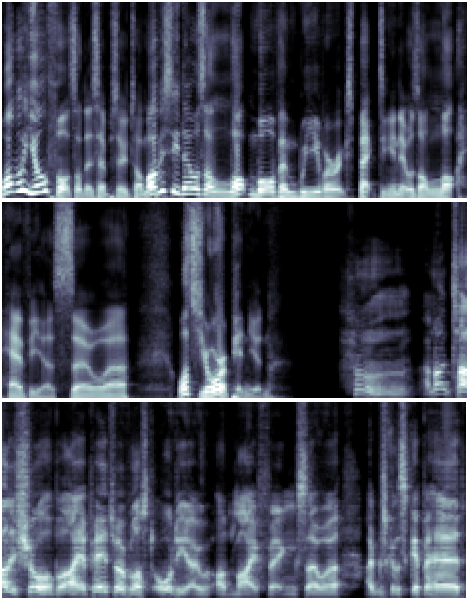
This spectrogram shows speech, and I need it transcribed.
what were your thoughts on this episode, Tom? Obviously, there was a lot more than we were expecting and it was a lot heavier. So, uh, what's your opinion? Hmm, I'm not entirely sure, but I appear to have lost audio on my thing, so uh, I'm just going to skip ahead.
